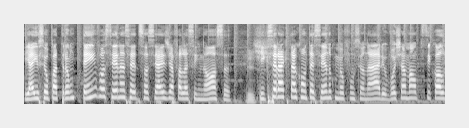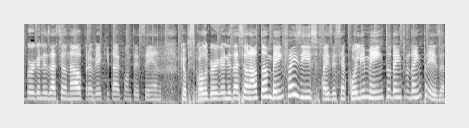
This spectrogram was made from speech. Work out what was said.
e aí o seu patrão tem você nas redes sociais e já fala assim: nossa, o que, que, será que está acontecendo com o meu funcionário? Vou chamar um psicólogo organizacional para ver o que está acontecendo. Porque o psicólogo é. organizacional também faz isso, faz esse acolhimento dentro da empresa.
